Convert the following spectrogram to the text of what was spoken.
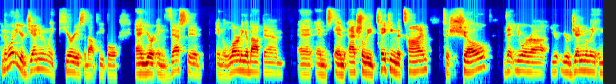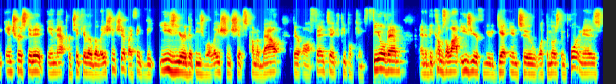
And the more that you're genuinely curious about people and you're invested in learning about them and, and, and actually taking the time to show that you're uh, you're, you're genuinely interested in, in that particular relationship. I think the easier that these relationships come about, they're authentic. People can feel them, and it becomes a lot easier for you to get into what the most important is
